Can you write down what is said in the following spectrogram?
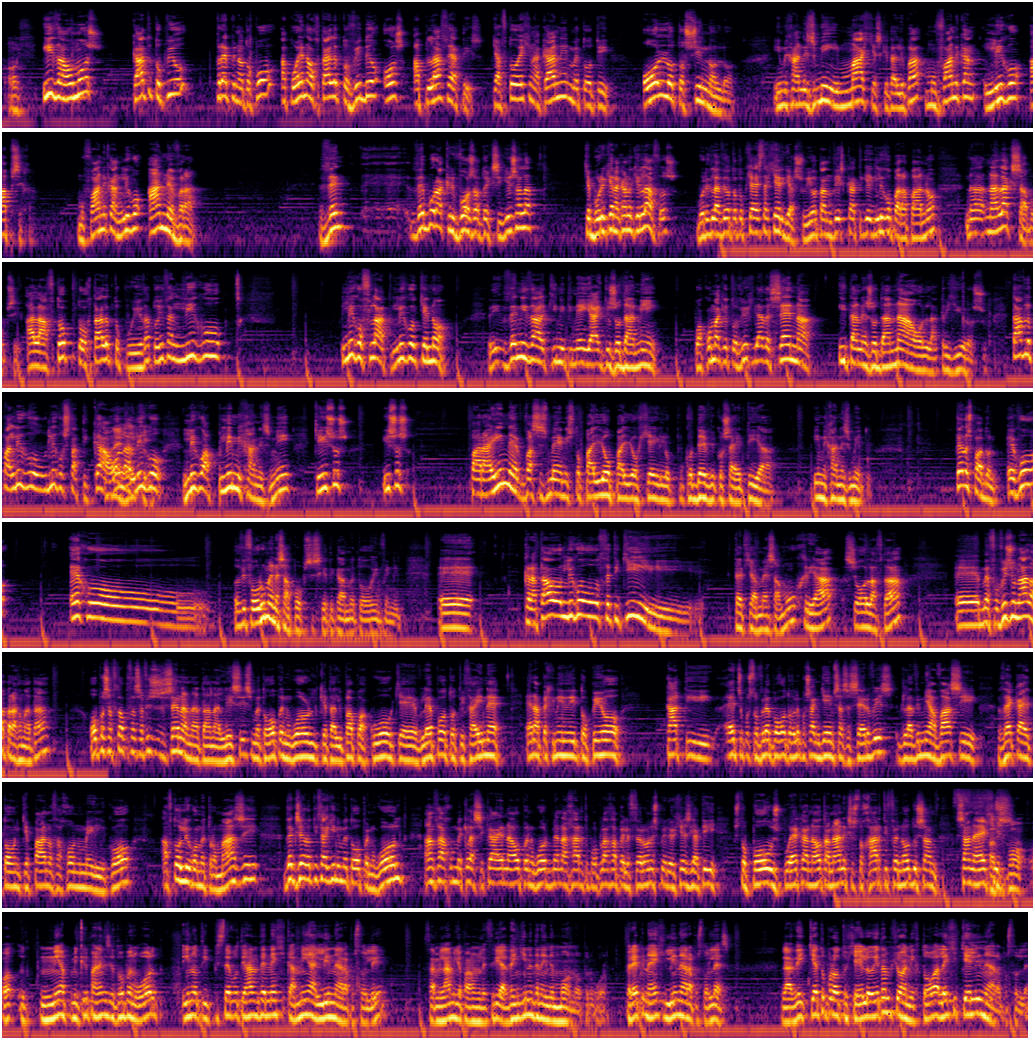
Όχι. Είδα όμως κάτι το οποίο πρέπει να το πω από ένα 8 λεπτό βίντεο ως απλά θεατής. Και αυτό έχει να κάνει με το ότι όλο το σύνολο, οι μηχανισμοί, οι μάχες κτλ. μου φάνηκαν λίγο άψυχα. Μου φάνηκαν λίγο άνευρα. Δεν, ε, δεν μπορώ ακριβώς να το εξηγήσω αλλά και μπορεί και να κάνω και λάθος. Μπορεί δηλαδή όταν το πιάσεις στα χέρια σου ή όταν δεις κάτι και λίγο παραπάνω να, να αλλάξεις άποψη. Αλλά αυτό το 8 λεπτό που είδα το είδα λίγο λίγο flat, λίγο κενό. Δηλαδή, δεν είδα εκείνη την AI τη ζωντανή που ακόμα και το 2001 ήταν ζωντανά όλα τριγύρω σου. Τα βλέπα λίγο, λίγο στατικά, Ναι, όλα όχι. λίγο, λίγο απλοί μηχανισμοί και ίσως, ίσως παρά είναι βασισμένοι στο παλιό παλιό Halo που κοντεύει 20 ετία οι μηχανισμοί του. Τέλος πάντων, εγώ έχω διφορούμενες απόψεις σχετικά με το Infinite. Ε, κρατάω λίγο θετική τέτοια μέσα μου, χρειά σε όλα αυτά. Ε, με φοβίζουν άλλα πράγματα, όπως αυτά που θα σε αφήσω σε σένα να τα αναλύσεις με το open world και τα λοιπά που ακούω και βλέπω το ότι θα είναι ένα παιχνίδι το οποίο κάτι έτσι όπως το βλέπω εγώ το βλέπω σαν games as a service δηλαδή μια βάση 10 ετών και πάνω θα χώνουμε υλικό αυτό λίγο με τρομάζει δεν ξέρω τι θα γίνει με το open world αν θα έχουμε κλασικά ένα open world με ένα χάρτη που απλά θα απελευθερώνεις περιοχές γιατί στο pause που έκανα όταν άνοιξες το χάρτη φαινόντουσαν σαν να Θα έχεις σου πω, ο- μία μικρή παρένθεση για το open world είναι ότι πιστεύω ότι αν δεν έχει καμία linear αποστολή, θα μιλάμε για παραμελεθρία, δεν γίνεται να είναι μόνο open world. Πρέπει να έχει linear αποστολές. Δηλαδή και το πρώτο Halo ήταν πιο ανοιχτό, αλλά έχει και linear αποστολέ.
